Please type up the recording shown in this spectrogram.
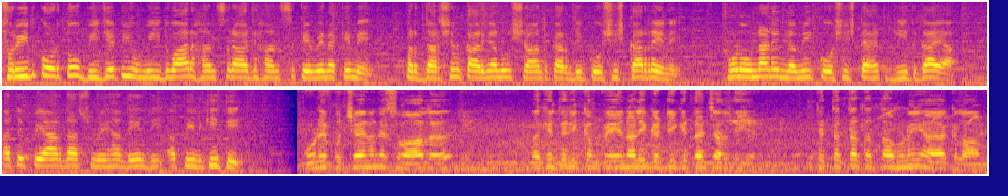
ਫਰੀਦਕੋਟ ਤੋਂ ਬੀਜੇਪੀ ਉਮੀਦਵਾਰ ਹੰਸਰਾਜ ਹੰਸ ਕਿਵੇਂ ਨਾ ਕਿਵੇਂ ਪ੍ਰਦਰਸ਼ਨਕਾਰੀਆਂ ਨੂੰ ਸ਼ਾਂਤ ਕਰਨ ਦੀ ਕੋਸ਼ਿਸ਼ ਕਰ ਰਹੇ ਨੇ। ਹੁਣ ਉਹਨਾਂ ਨੇ ਨਵੀਂ ਕੋਸ਼ਿਸ਼ ਤਹਿਤ ਗੀਤ ਗਾਇਆ ਅਤੇ ਪਿਆਰ ਦਾ ਸੁਨੇਹਾ ਦੇਣ ਦੀ ਅਪੀਲ ਕੀਤੀ। ਉਹਨੇ ਪੁੱਛਿਆ ਇਹਨਾਂ ਨੇ ਸਵਾਲ ਆਖੇ ਤੇਰੀ ਕੰਪੇਨ ਵਾਲੀ ਗੱਡੀ ਕਿੱਦਾਂ ਚੱਲਦੀ ਹੈ? ਤੇ ਤੱਤਾ ਤੱਤਾ ਹੁਣੇ ਆਇਆ ਕਲਾਮ।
